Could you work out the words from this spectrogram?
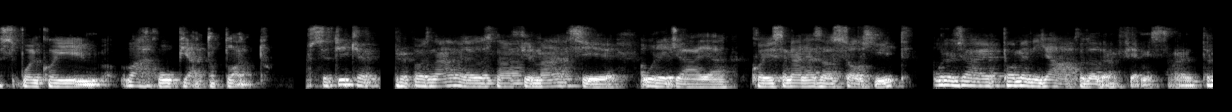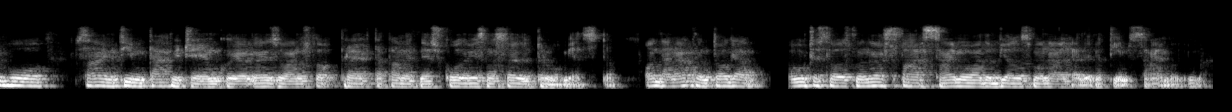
spoj koji lako upija toplotu. Što se tiče prepoznavanja, odnosno afirmacije uređaja koji sam ja nazvao Soul Heat, uređaj je po meni jako dobro afirmisan. Prvo, samim tim takmičenjem koji je organizovan u sklopu projekta Pametne škole, mi smo osvojili prvo mjesto. Onda nakon toga učestvovali smo na još par sajmova, dobijali smo nagrade na tim sajmovima.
